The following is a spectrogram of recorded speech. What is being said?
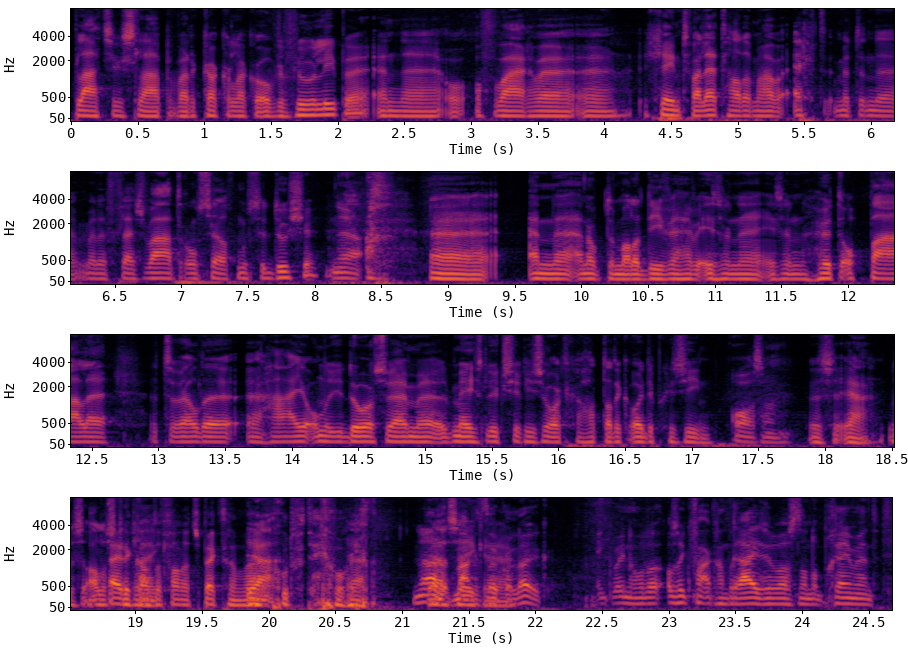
plaatsen geslapen waar de kakkerlakken over de vloer liepen. En, eh, of waar we eh, geen toilet hadden, maar we echt met een, eh, met een fles water onszelf moesten douchen. ja. Eh, en, eh, en op de Malediven hebben we in zo'n, in zo'n hut op palen, terwijl de haaien onder je doorzwemmen, het meest luxe resort gehad dat ik ooit heb gezien. Awesome. Dus ja, dus alles Beide tegelijk. kanten van het spectrum waren Ja. goed vertegenwoordigd. Nou, Ja, dat maakt het ook wel leuk. Ik weet nog wel als ik vaak aan het reizen was, dan op een gegeven moment...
